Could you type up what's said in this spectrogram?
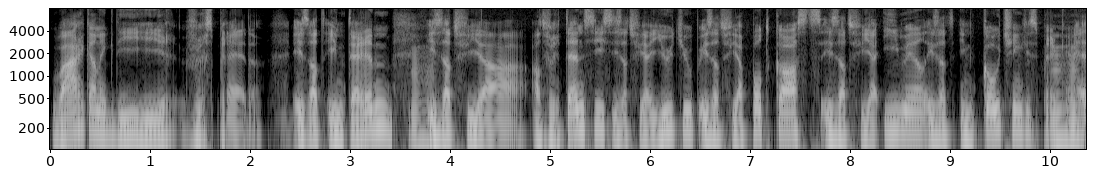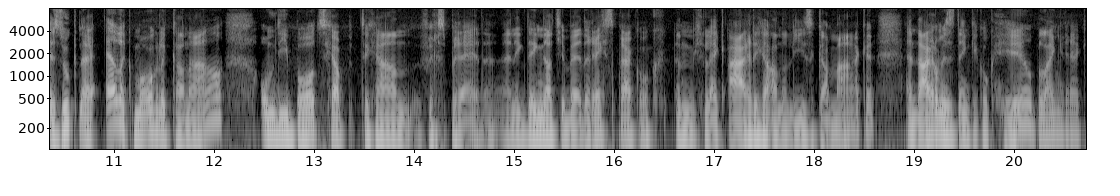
waar kan ik die hier verspreiden? Is dat intern? Mhm. Is dat via advertenties? Is dat via YouTube? Is dat via podcasts? Is dat via e-mail? Is dat in coachinggesprekken? Mhm. Hij zoekt naar elk mogelijk kanaal om die boodschap te gaan verspreiden. En ik denk dat je bij de rechtspraak ook een gelijkaardige analyse kan maken. En daarom is het denk ik ook heel belangrijk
